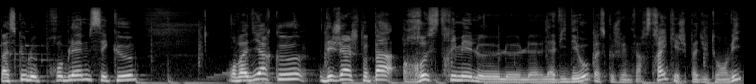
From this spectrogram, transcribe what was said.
parce que le problème c'est que on va dire que déjà je peux pas restreamer la vidéo parce que je vais me faire strike et j'ai pas du tout envie.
